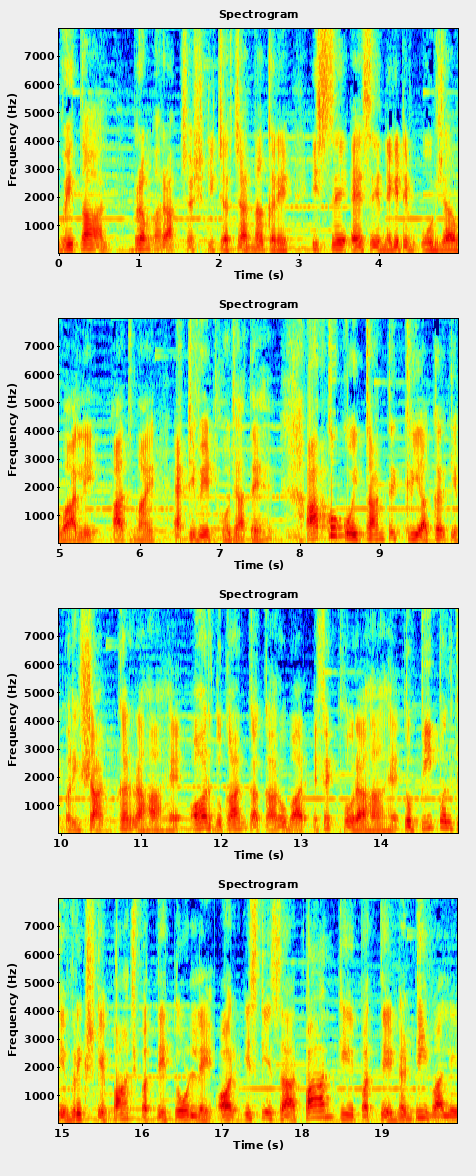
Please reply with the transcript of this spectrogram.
वेताल, ब्रह्म राक्षस की चर्चा न करें। इससे ऐसे नेगेटिव ऊर्जा वाले आत्माएँ एक्टिवेट हो जाते हैं। आपको कोई तांत्रिक क्रिया करके परेशान कर रहा है और दुकान का कारोबार इफ़ेक्ट हो रहा है तो पीपल के वृक्ष के पाँच पत्ते तोड़ ले और इसके साथ पान के पत्ते डंटी वाले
